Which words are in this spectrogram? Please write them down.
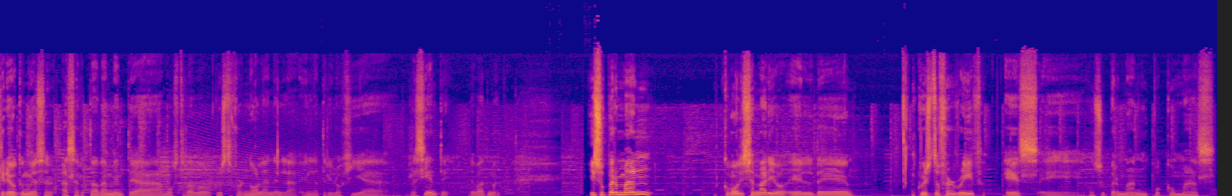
creo que muy acertadamente ha mostrado Christopher Nolan en la, en la trilogía reciente de Batman. Y Superman, como dice Mario, el de Christopher Reeve es eh, un Superman un poco más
